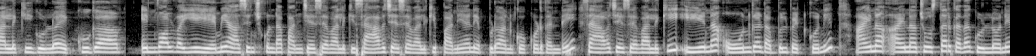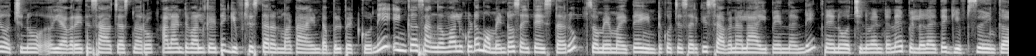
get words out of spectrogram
వాళ్ళకి గుళ్ళో ఎక్కువగా ఇన్వాల్వ్ అయ్యి ఏమీ ఆశించకుండా పని చేసే వాళ్ళకి సేవ చేసే వాళ్ళకి పని అని ఎప్పుడూ అనుకోకూడదండి. సేవ చేసే వాళ్ళకి ఈయన ఓన్గా డబ్బులు పెట్టుకొని ఆయన ఆయన చూస్తారు కదా గుళ్ళోనే వచ్చిన ఎవరైతే సేవ చేస్తున్నారో అలాంటి వాళ్ళకైతే గిఫ్ట్స్ ఇస్తారనమాట ఆయన డబ్బులు పెట్టుకొని. ఇంకా సంఘం వాళ్ళు కూడా మొమెంటోస్ అయితే ఇస్తారు. సో మేమైతే ఇంటికి వచ్చేసరికి సెవెన్ అలా అయిపోయిందండి. నేను వచ్చిన వెంటనే పిల్లలు అయితే గిఫ్ట్స్ ఇంకా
